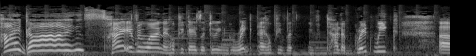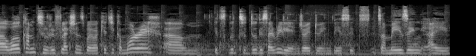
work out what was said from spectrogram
Hi guys, hi everyone. I hope you guys are doing great. I hope you've you've had a great week. Uh, welcome to Reflections by Wakeji Kamore. Um, it's good to do this. I really enjoy doing this. It's it's amazing. I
